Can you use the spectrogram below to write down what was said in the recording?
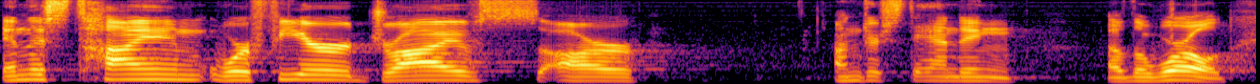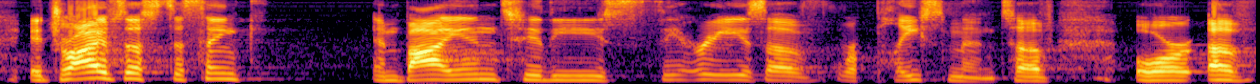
In this time where fear drives our understanding of the world, it drives us to think and buy into these theories of replacement of or of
